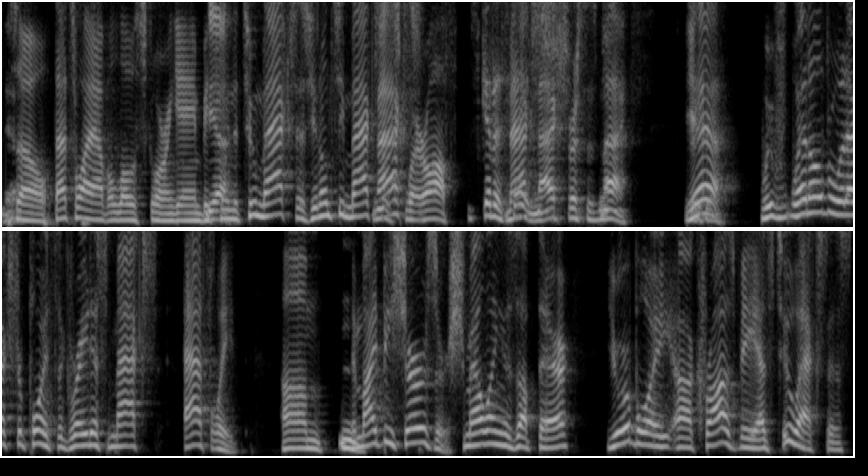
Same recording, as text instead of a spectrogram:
Yeah. So that's why I have a low scoring game between Yeah. the two Maxes. You don't see Maxes Max- square off. Was gonna say Max- Max, versus Max. Yeah, we've went over with extra points. The greatest Max athlete. Um, Hmm. It might be Scherzer. Schmeling is up there. Your boy uh, Crosby has two X's.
